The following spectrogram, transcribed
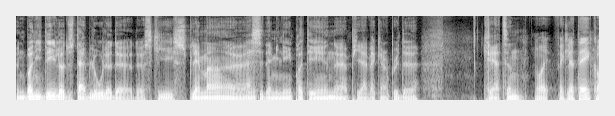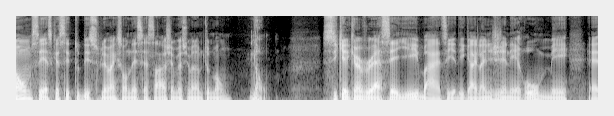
une bonne idée là, du tableau là, de, ce qui est supplément, euh, mm. acides aminés, protéines, euh, puis avec un peu de créatine. Oui. Fait que le take-home, c'est est-ce que c'est tous des suppléments qui sont nécessaires chez monsieur, madame, tout le monde? Non. Si quelqu'un veut essayer, ben, il y a des guidelines généraux, mais euh,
